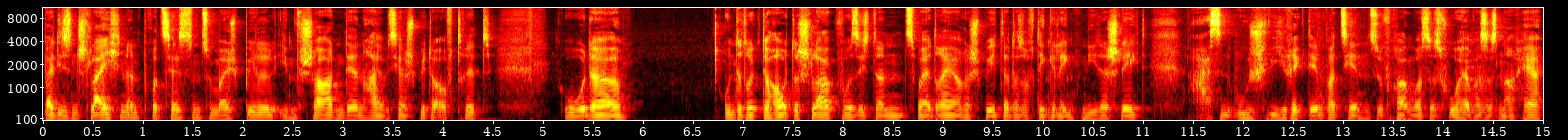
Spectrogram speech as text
Bei diesen schleichenden Prozessen, zum Beispiel Impfschaden, der ein halbes Jahr später auftritt, oder unterdrückter Hauterschlag, wo sich dann zwei, drei Jahre später das auf den Gelenken niederschlägt. Ah, es ist ein schwierig, den Patienten zu fragen, was ist vorher, was ist nachher,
